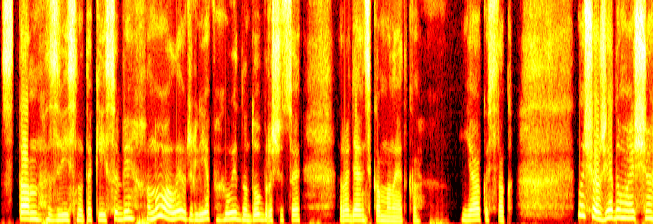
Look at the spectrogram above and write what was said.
Стан, звісно, такий собі. Ну, але в рельєфах видно добре, що це радянська монетка. Якось так. Ну що ж, я думаю, що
